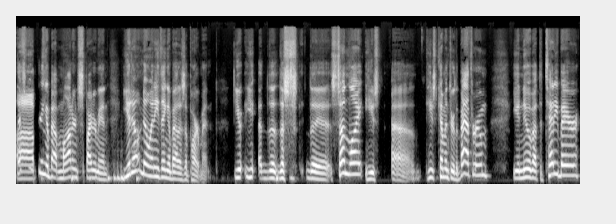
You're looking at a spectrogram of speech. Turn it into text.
That's Uh, the thing about modern Spider-Man. You don't know anything about his apartment. You, you the the the sunlight. He's uh he's coming through the bathroom. You knew about the teddy bear.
